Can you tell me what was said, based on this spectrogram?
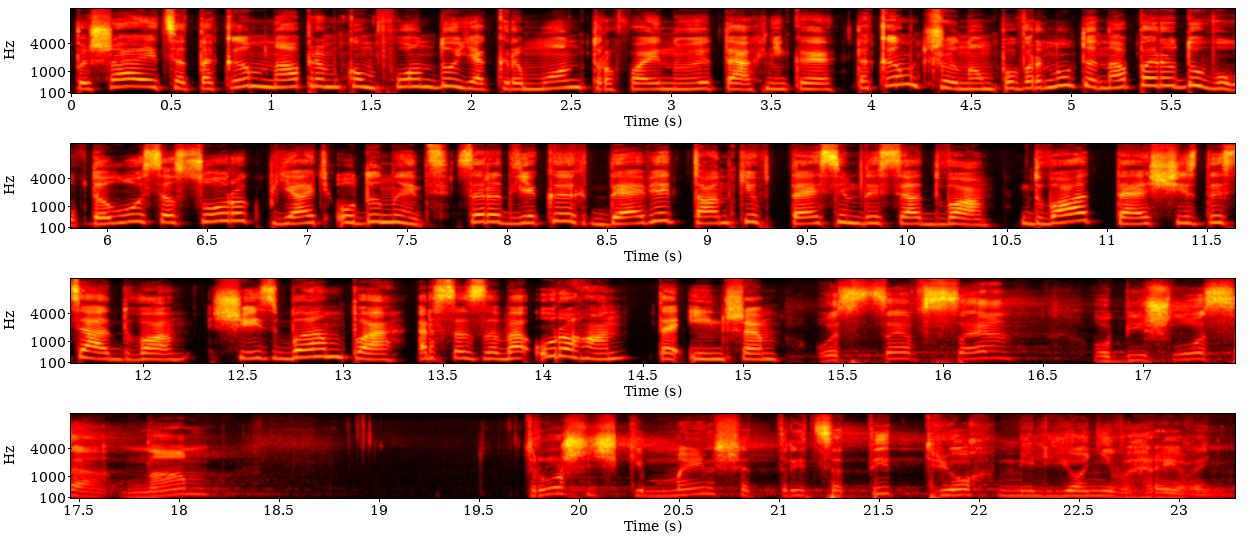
пишається таким напрямком фонду, як ремонт трофейної техніки. Таким чином повернути на передову вдалося 45 одиниць, серед яких 9 танків Т-72, 2 Т-62, 6 БМП, РСЗВ «Ураган» та інше. Ось це все обійшлося нам трошечки менше 33 мільйонів гривень.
